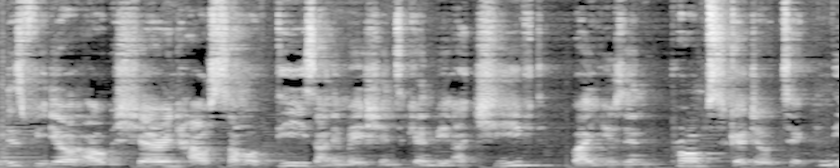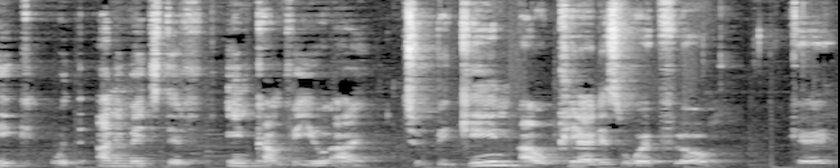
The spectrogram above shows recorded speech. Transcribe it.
this video, I'll be sharing how some of these animations can be achieved by using prompt schedule technique with Animate in Comfy UI. To begin, I'll clear this workflow, okay?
